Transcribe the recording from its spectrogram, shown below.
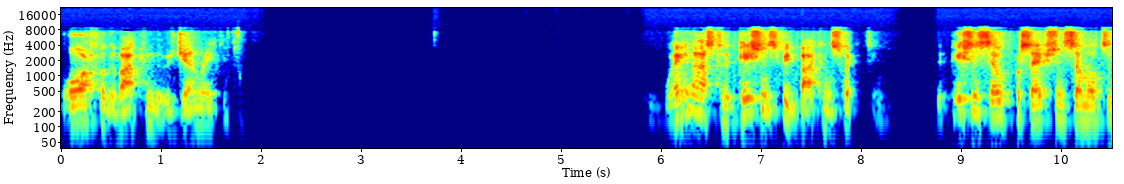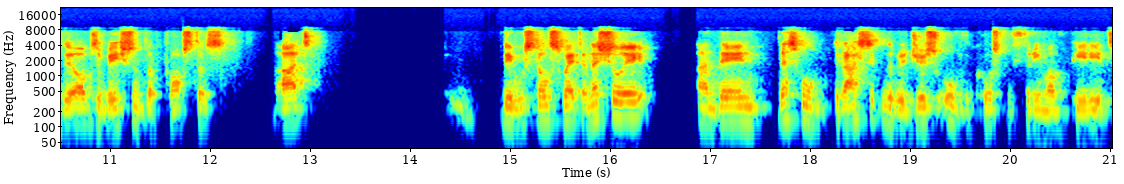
or for the vacuum that was generated. When asked for the patient's feedback on the sweating, the patient's self-perception similar to the observation of their prosthetists that they will still sweat initially and then this will drastically reduce over the course of a three-month period.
